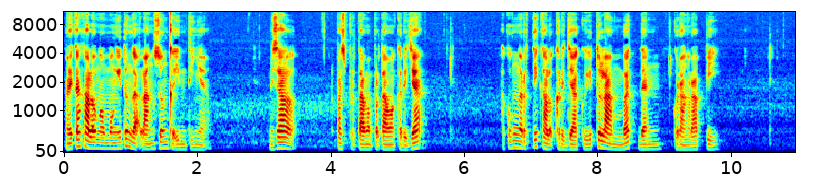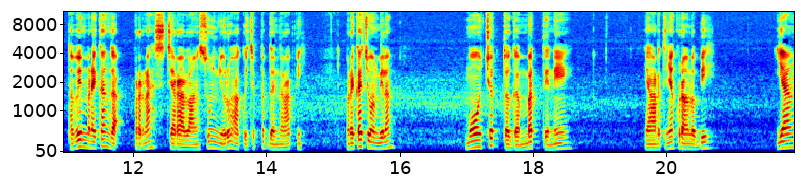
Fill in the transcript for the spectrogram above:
mereka kalau ngomong itu nggak langsung ke intinya. Misal, pas pertama-pertama kerja, aku ngerti kalau kerjaku itu lambat dan kurang rapi. Tapi mereka nggak pernah secara langsung nyuruh aku cepet dan rapi. Mereka cuma bilang, mo chotto gambatte ne yang artinya kurang lebih yang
